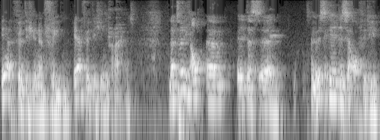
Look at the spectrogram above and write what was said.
Er führt dich in den Frieden. Er führt dich in die Freiheit. Natürlich auch ähm, äh, das äh, Lösegeld ist ja auch für die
